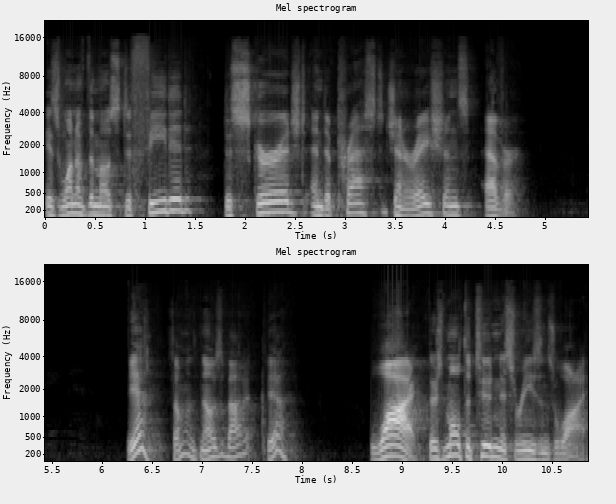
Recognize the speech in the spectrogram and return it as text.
is one of the most defeated, discouraged, and depressed generations ever. Yeah, someone knows about it. Yeah. Why? There's multitudinous reasons why.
